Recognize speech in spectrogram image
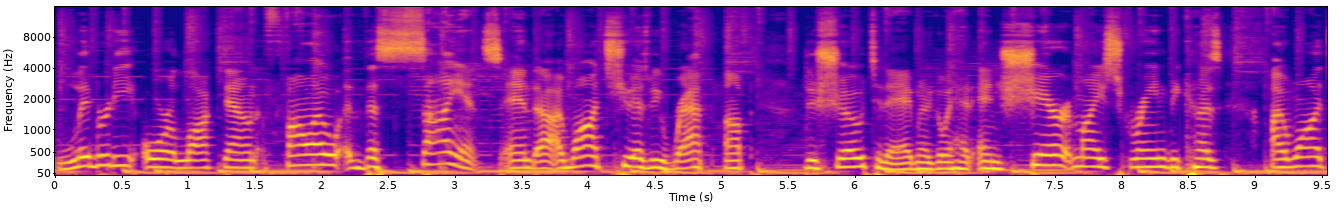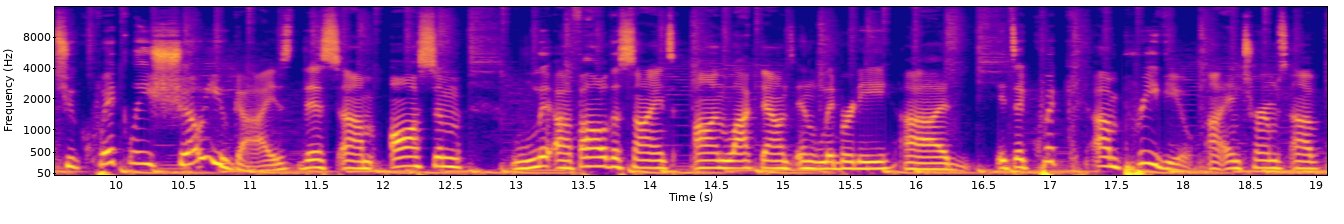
Liberty or Lockdown. Follow the science. And uh, I want to, as we wrap up the show today, I'm going to go ahead and share my screen because I want to quickly show you guys this um, awesome li- uh, Follow the Science on lockdowns and Liberty. Uh, it's a quick um, preview uh, in terms of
